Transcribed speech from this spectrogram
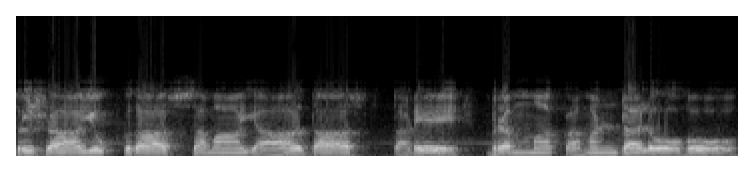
तृषायुक्ताः समायातास्तडे ब्रह्मकमण्डलोः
